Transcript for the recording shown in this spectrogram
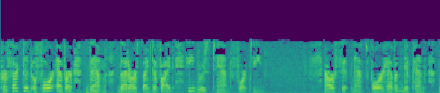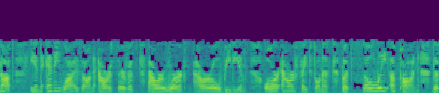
perfected forever them that are sanctified. Hebrews 10:14. Our fitness for heaven depends not in any wise on our service, our works, our obedience, or our faithfulness, but solely upon the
